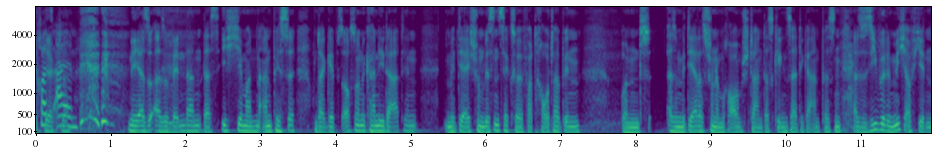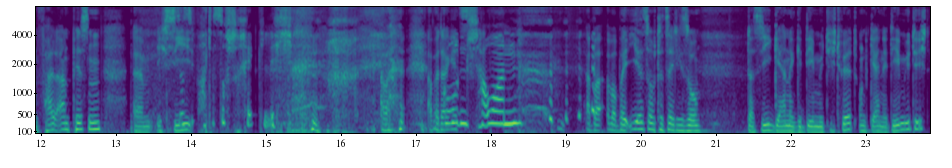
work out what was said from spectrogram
trotz Ja, allem. Nee, also, also wenn dann, dass ich jemanden anpisse und da gäbe es auch so eine Kandidatin, mit der ich schon ein bisschen sexuell vertrauter bin und also mit der das schon im Raum stand, das gegenseitige Anpissen. Also sie würde mich auf jeden Fall anpissen. Ähm, ich sie, Das Wort ist so schrecklich. aber, aber da Golden Schauern. aber, aber bei ihr ist auch tatsächlich so, dass sie gerne gedemütigt wird und gerne demütigt.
